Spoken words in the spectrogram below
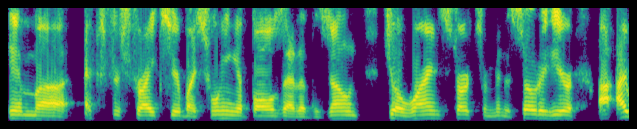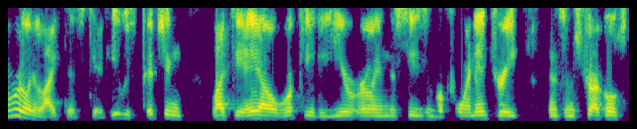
him uh, extra strikes here by swinging at balls out of the zone. Joe Ryan starts from Minnesota here. I, I really like this kid. He was pitching like the AL Rookie of the Year early in the season before an injury and some struggles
